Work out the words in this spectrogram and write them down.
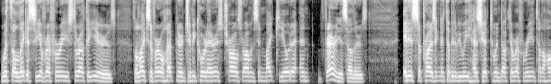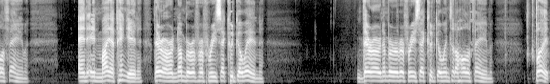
With the legacy of referees throughout the years, the likes of Earl Hebner, Jimmy Korderas, Charles Robinson, Mike Chioda, and various others, it is surprising that WWE has yet to induct a referee into the Hall of Fame. And in my opinion, there are a number of referees that could go in. There are a number of referees that could go into the Hall of Fame. But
